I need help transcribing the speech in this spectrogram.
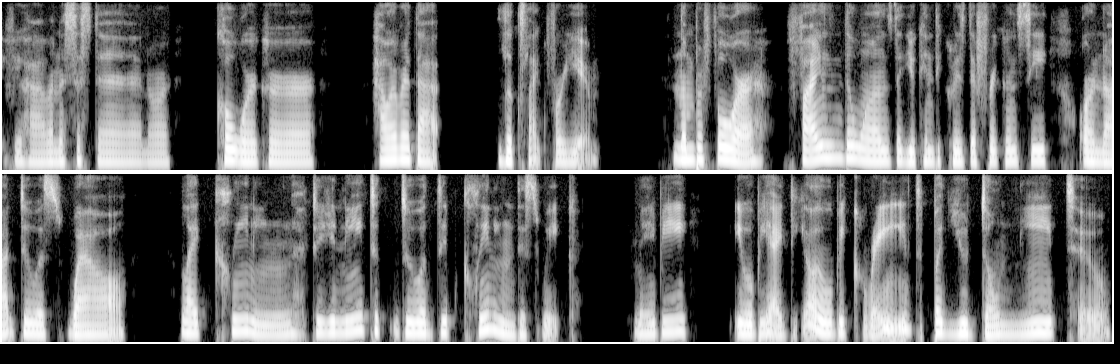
if you have an assistant or coworker, however that looks like for you. Number four, find the ones that you can decrease the frequency or not do as well. Like cleaning. Do you need to do a deep cleaning this week? Maybe It will be ideal, it will be great, but you don't need to.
